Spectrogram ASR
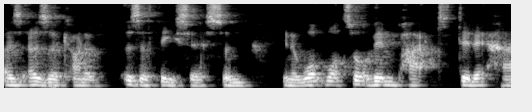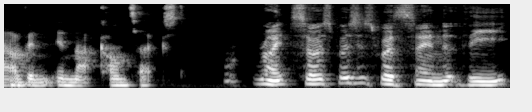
as as a kind of as a thesis? And you know what what sort of impact did it have in in that context? Right. So i suppose it's worth saying that the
